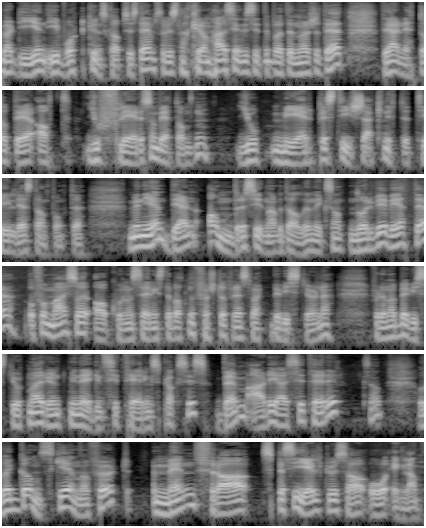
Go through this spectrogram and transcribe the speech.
Verdien i vårt kunnskapssystem som vi snakker om her siden vi sitter på et universitet, det er nettopp det at jo flere som vet om den, jo mer prestisje er knyttet til det standpunktet. Men igjen, det er den andre siden av medaljen. ikke sant? Når vi vet det, og for meg så har avkoloniseringsdebatten først og fremst vært bevisstgjørende. For den har bevisstgjort meg rundt min egen siteringspraksis. Hvem er det jeg siterer? Og det er ganske gjennomført, men fra spesielt USA og England.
